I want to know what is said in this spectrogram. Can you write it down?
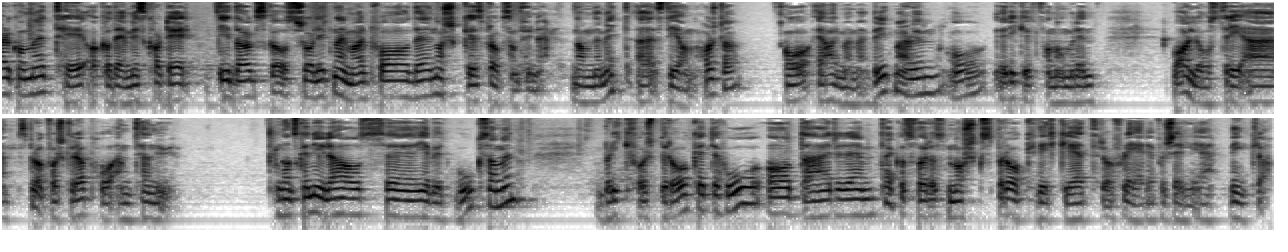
Velkommen til Akademisk kvarter. I dag skal vi se litt nærmere på det norske språksamfunnet. Navnet mitt er Stian Horstad, og jeg har med meg Britt Mælum og Rikke van Omren. Og alle oss tre er språkforskere på NTNU. Ganske nylig har vi eh, gitt ut bok sammen. 'Blikk for språk' heter hun, og der eh, tar vi for oss norsk språkvirkelighet fra flere forskjellige vinkler.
